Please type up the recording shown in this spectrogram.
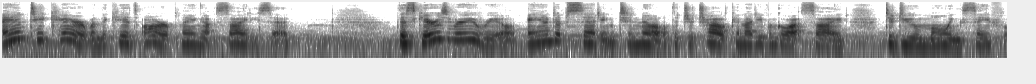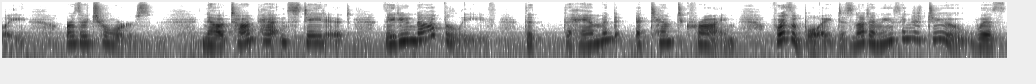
and take care when the kids are playing outside, he said. The scare is very real and upsetting to know that your child cannot even go outside to do mowing safely or their chores. Now, Tom Patton stated they do not believe that the Hammond attempt crime for the boy does not have anything to do with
